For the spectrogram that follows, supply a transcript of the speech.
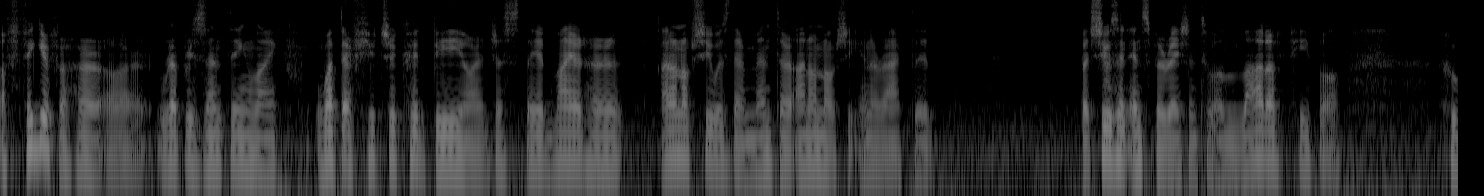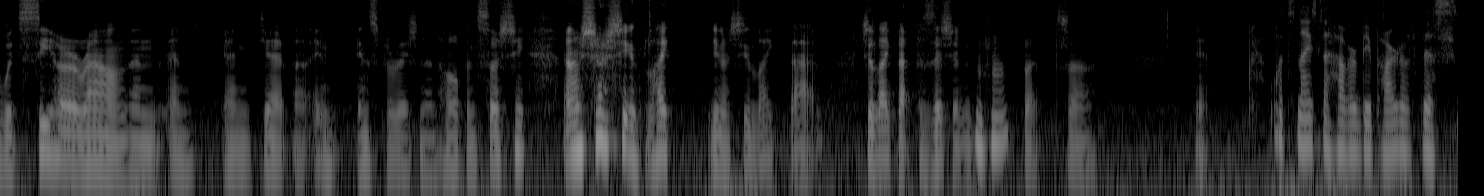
a figure for her, or representing like what their future could be, or just they admired her. I don't know if she was their mentor. I don't know if she interacted, but she was an inspiration to a lot of people who would see her around and and and get uh, in, inspiration and hope. And so she, and I'm sure she liked, you know, she liked that. She liked that position. Mm-hmm. But uh, Well, it's nice to have her be part of this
